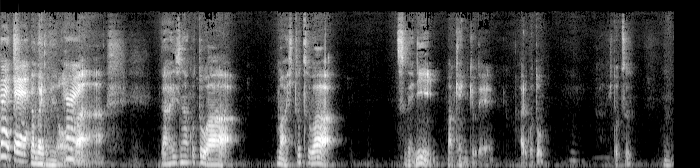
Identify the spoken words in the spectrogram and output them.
えて考えてもいいの、はいまあ、大事なことは、まあ一つは、常に、まあ、謙虚であること。一つ。うん。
